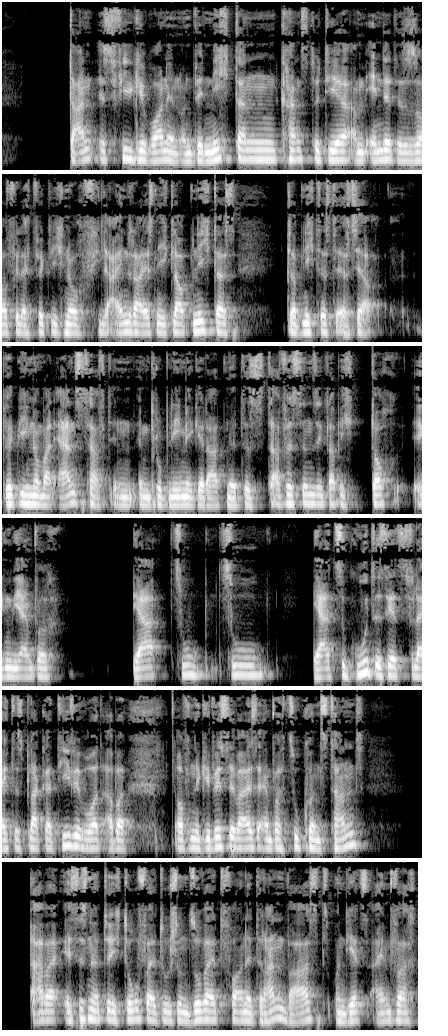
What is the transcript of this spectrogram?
dann ist viel gewonnen. Und wenn nicht, dann kannst du dir am Ende der Saison vielleicht wirklich noch viel einreißen. Ich glaube nicht, dass ich glaube nicht, dass der FCA wirklich nochmal ernsthaft in, in Probleme geraten wird. Das, dafür sind sie, glaube ich, doch irgendwie einfach ja zu zu ja zu gut ist jetzt vielleicht das plakative Wort, aber auf eine gewisse Weise einfach zu konstant. Aber es ist natürlich doof, weil du schon so weit vorne dran warst und jetzt einfach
